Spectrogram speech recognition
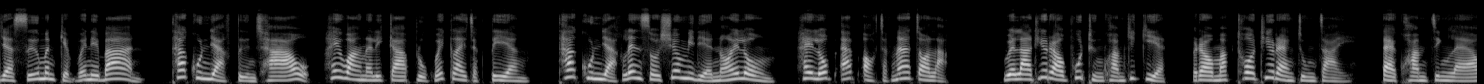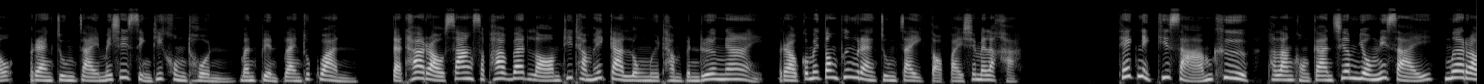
อย่าซื้อมันเก็บไว้ในบ้าน ถ้าคุณอยากตื่นเช้า ให้วางนาฬิกาปลุกไว้ไกลจากเตียง ถ้าคุณอยากเล่นโซเชียลมีเดียน้อยลง ให้ลบแอปออกจากหน้าจอหลัก เวลาที่เราพูดถึงความขี้เกียจ เรามักโทษที่แรงจูงใจ แต่ความจริงแล้ว แรงจูงใจไม่ใช่สิ่งที่คงทน มันเปลี่ยนแปลงทุกวัน แต่ถ้าเราสร้างสภาพแวดล้อมที่ทำให้การลงมือทำเป็นเรื่องง่าย เราก็ไม่ต้องพึ่งแรงจูงใจอีกต่อไปใช่ไหมล่ะคะ เทคนิคที่ 3 คือ พลังของการเชื่อมโยงนิสัย เมื่อเรา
